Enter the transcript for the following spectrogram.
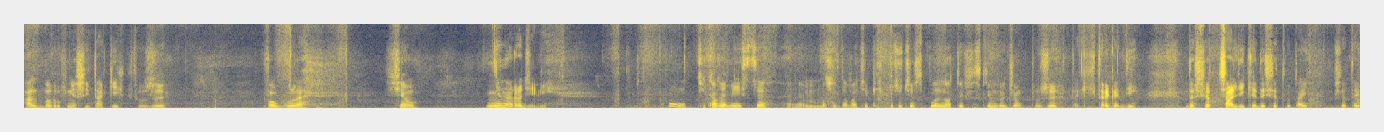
albo również i takich, którzy w ogóle się nie narodzili. Ciekawe miejsce, może dawać jakieś poczucie wspólnoty wszystkim ludziom, którzy takich tragedii doświadczali, kiedy się tutaj przy tej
